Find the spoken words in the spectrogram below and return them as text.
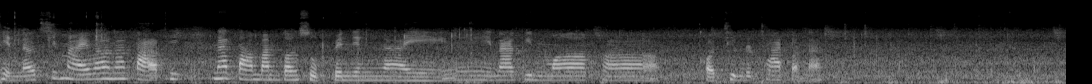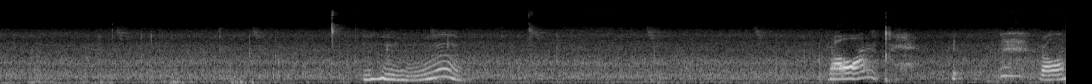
เห็นแล้วใช่ไหมว่าหน้าตาที่หน้าตามันตอนสุกเป็นยังไงนี่น่ากินมากค่ะ ขอชิมรสชาติก่อนนะอือหือ ร้อน ร้อน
